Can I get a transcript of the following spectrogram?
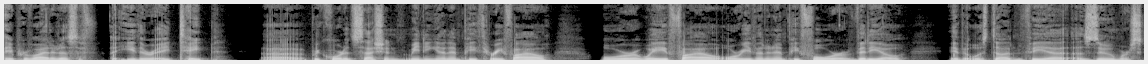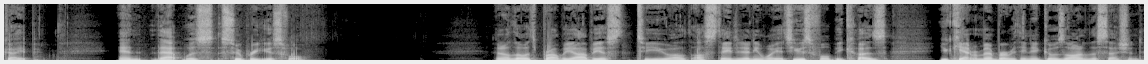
they provided us a, either a tape uh, recorded session, meaning an MP3 file, or a WAV file or even an MP4 video if it was done via a Zoom or Skype. And that was super useful. And although it's probably obvious to you, I'll, I'll state it anyway. It's useful because you can't remember everything that goes on in the session.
